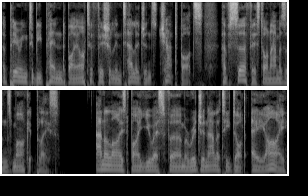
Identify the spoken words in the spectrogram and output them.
appearing to be penned by artificial intelligence chatbots, have surfaced on Amazon's marketplace. Analyzed by US firm Originality.ai,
